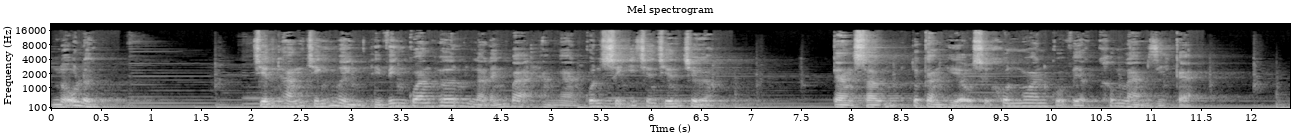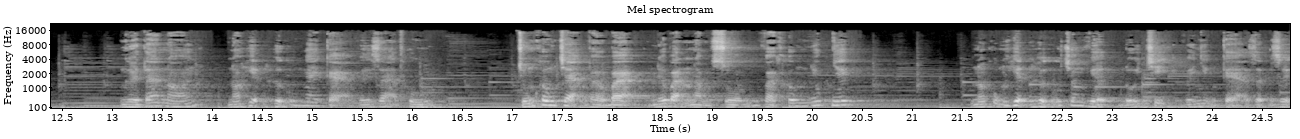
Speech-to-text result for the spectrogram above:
Nỗ lực Chiến thắng chính mình thì vinh quang hơn là đánh bại hàng ngàn quân sĩ trên chiến trường. Càng sống, tôi càng hiểu sự khôn ngoan của việc không làm gì cả. Người ta nói nó hiện hữu ngay cả với dã thú. Chúng không chạm vào bạn nếu bạn nằm xuống và không nhúc nhích. Nó cũng hiện hữu trong việc đối trị với những kẻ giận dữ.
